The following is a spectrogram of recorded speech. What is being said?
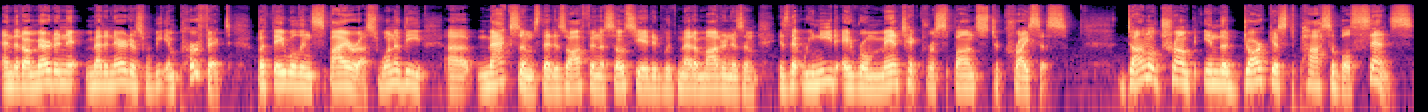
and that our meta narratives will be imperfect, but they will inspire us. One of the uh, maxims that is often associated with meta modernism is that we need a romantic response to crisis. Donald Trump, in the darkest possible sense,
